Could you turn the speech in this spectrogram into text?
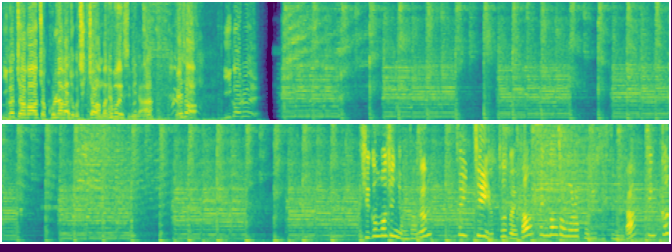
이것저것 좀 골라가지고 직접 한번 해보겠습니다. 그래서 이거를 지금 보신 영상은 트위치 유튜브에서 생방송으로 보실 수 있습니다. 찡끗!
